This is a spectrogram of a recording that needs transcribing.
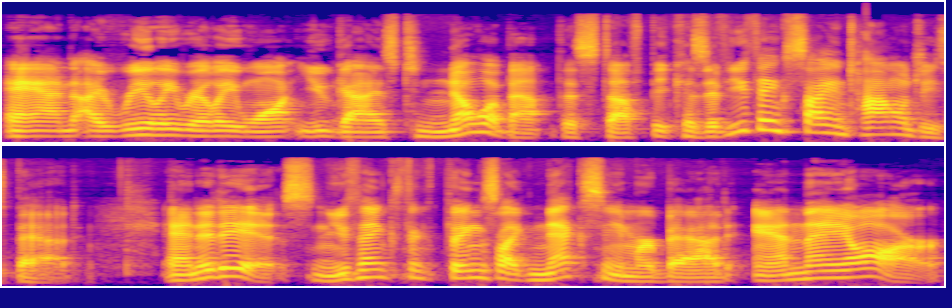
And I really, really want you guys to know about this stuff because if you think Scientology is bad, and it is, and you think th- things like NXIVM are bad, and they are,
